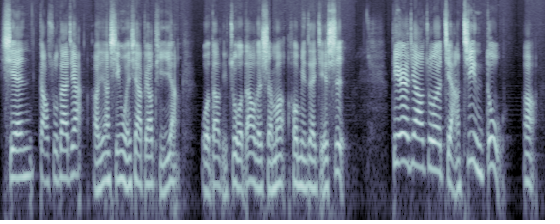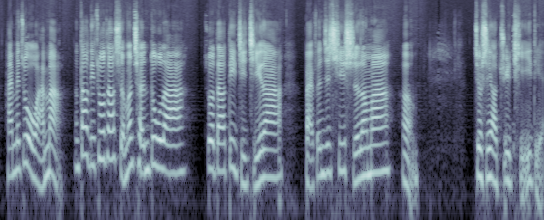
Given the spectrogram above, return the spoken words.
先告诉大家，好像新闻下标题一样，我到底做到了什么，后面再解释。第二叫做讲进度啊，还没做完嘛，那到底做到什么程度啦？做到第几级啦？百分之七十了吗？嗯，就是要具体一点。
